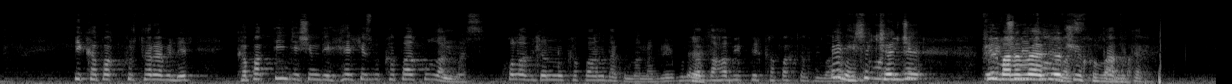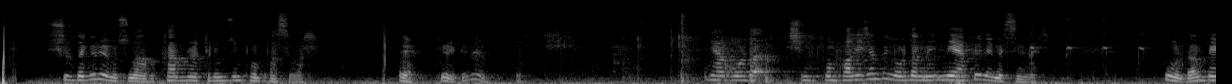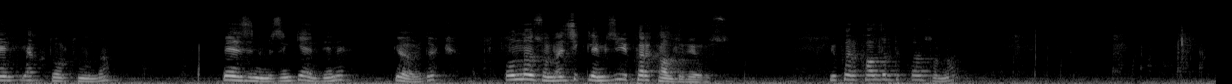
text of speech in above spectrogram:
Bir kapak kurtarabilir. Kapak deyince şimdi herkes bu kapağı kullanmaz. Kola bidonunun kapağını da kullanabilir. Bundan Evet. daha büyük bir kapak da kullanabilir. en iyisi Onun kendi için firmanın ölçü net verdiği olmaz. ölçüyü kullanmak. Tabii. Şurada görüyor musun abi? Karbüratörümüzün pompası var. Evet. Görüküyor değil mi? Ya orada şimdi pompalayacağım ben oradan ne, ne yapıyor demesinler. Buradan ben yakıt hortumundan benzinimizin geldiğini gördük. Ondan sonra ciklemizi yukarı kaldırıyoruz. Yukarı kaldırdıktan sonra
